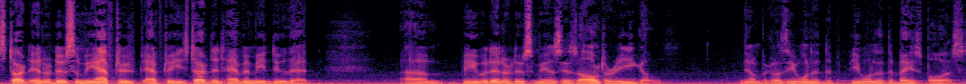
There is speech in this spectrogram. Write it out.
start introducing me after after he started having me do that. Um, he would introduce me as his alter ego, you know, because he wanted the he wanted the bass voice.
